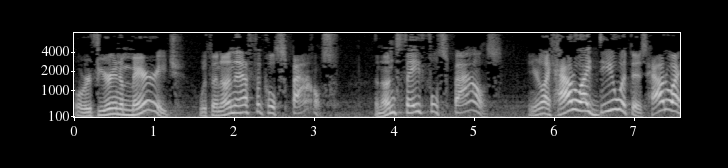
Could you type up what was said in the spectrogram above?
Or if you're in a marriage with an unethical spouse, an unfaithful spouse, and you're like, how do I deal with this? How do I?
